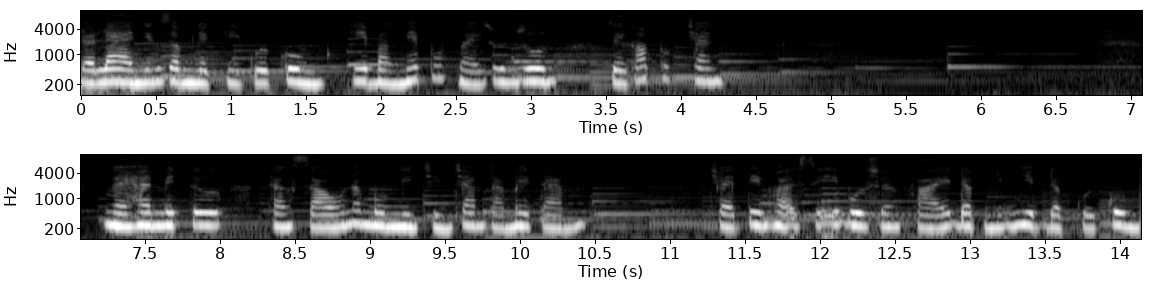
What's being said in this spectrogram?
Đó là những dòng nhật ký cuối cùng ghi bằng nét bút máy run run dưới góc bức tranh. Ngày 24 tháng 6 năm 1988, trái tim họa sĩ Bùi Xuân Phái đập những nhịp đập cuối cùng.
